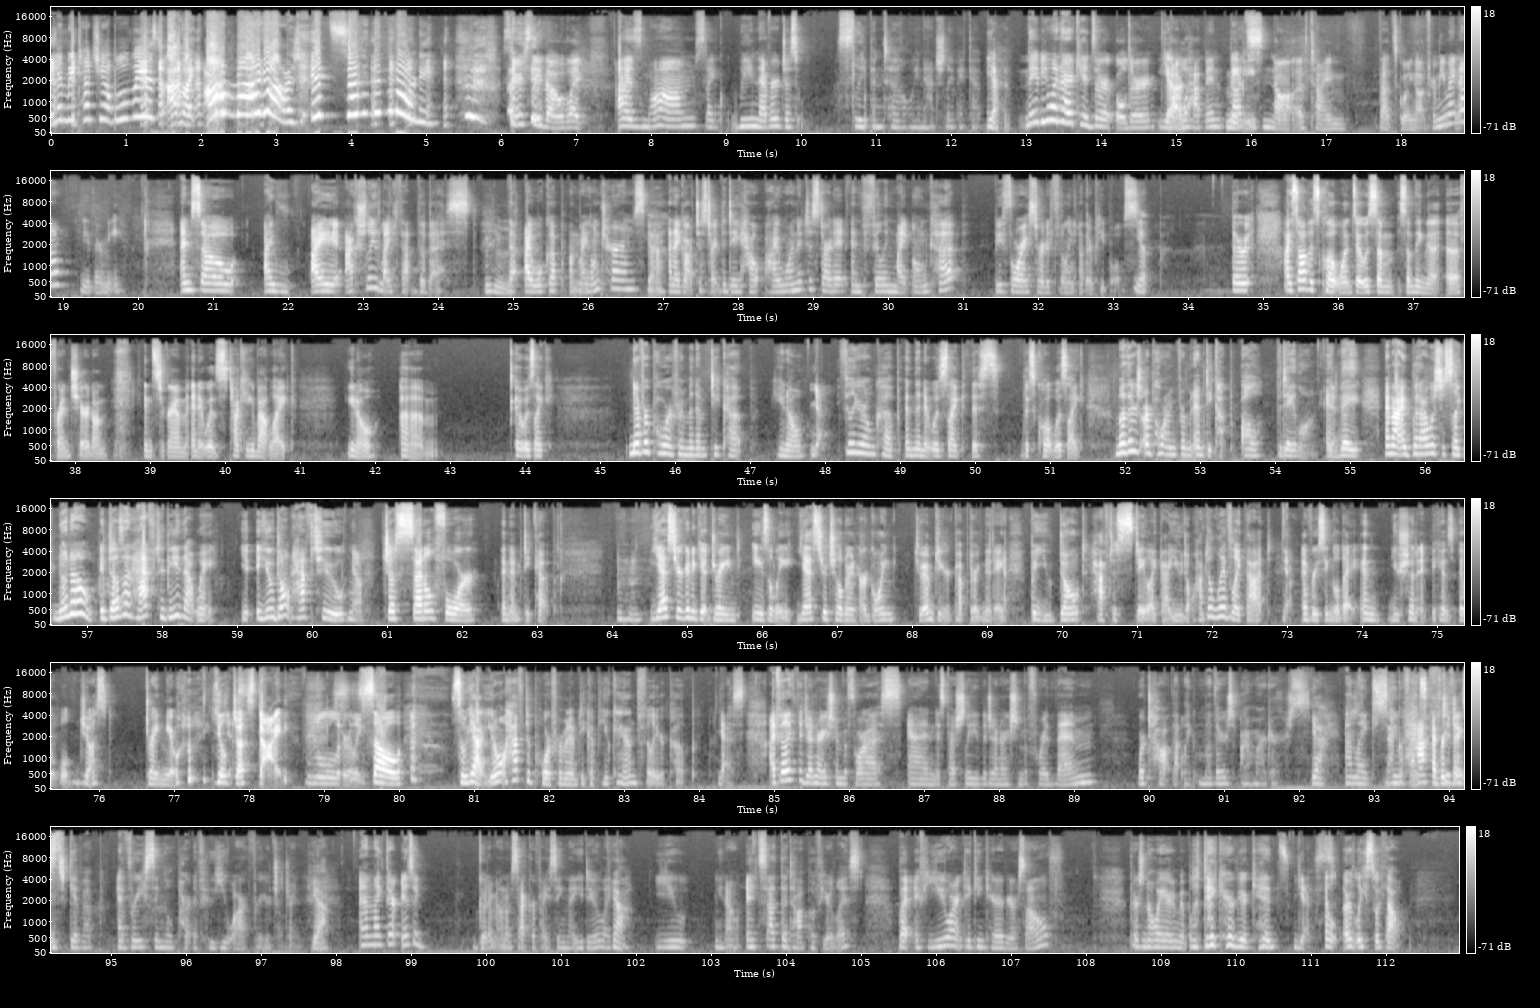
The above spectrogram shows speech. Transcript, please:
Let me touch your boobies. I'm like, oh my gosh, it's seven in the morning. Seriously though, like as moms, like we never just sleep until we naturally wake up. Yeah. Maybe when our kids are older, Yeah, that will happen. maybe. That's not a time that's going on for me right now. Neither me. And so I I actually liked that the best. That I woke up on my own terms Yeah. and I got to start the day how I wanted to start it and filling my own cup before I started filling other people's. Yep. There, I saw this quote once. It was some something that a friend shared on Instagram, and it was talking about like, you know, um, it was like, never pour from an empty cup. You know, Yeah. fill your own cup. And then it was like this. This quote was like, mothers are pouring from an empty cup all the day long, and Yes. they and I. But I was just like, no, no, it doesn't have to be that way. You you don't have to just settle for an empty cup mm-hmm. Yes, you're going to get drained easily. Yes, your children are going to empty your cup during the day, Yeah. but you don't have to stay like that. You don't have to live like that Yeah. every single day. And you shouldn't because it will just drain you. You'll Yes. just die. Literally. So, so yeah, you don't have to pour from an empty cup. You can fill your cup. Yes. I feel like the generation before us, and especially the generation before them, were taught that like mothers are martyrs. Yeah. And like Sacrifice you have everything. to just give up every single part of who you are for your children. Yeah. And like there is a good amount of sacrificing that you do. Like Yeah. you you know, it's at the top of your list. But if you aren't taking care of yourself, There's no way you're to be able to take care of your kids. yes. Or at least without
